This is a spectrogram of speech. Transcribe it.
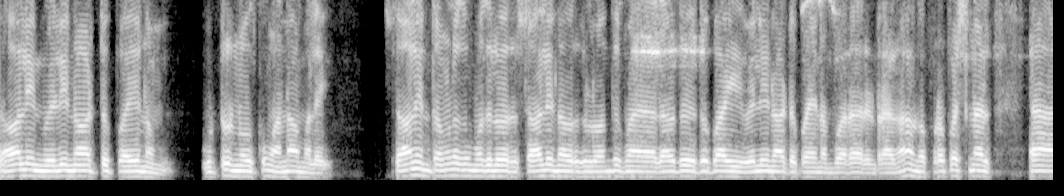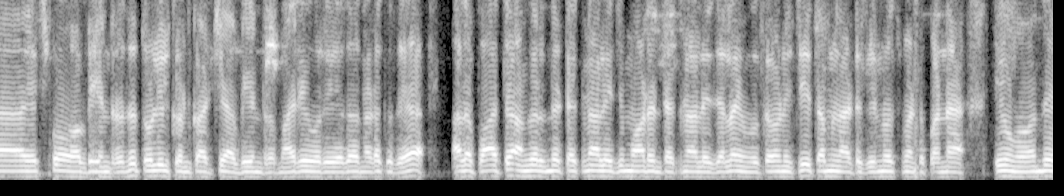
ஸ்டாலின் வெளிநாட்டு பயணம் உற்று நோக்கும் அண்ணாமலை. ஸ்டாலின் தமிழக முதல்வர் ஸ்டாலின் அவர்கள் வந்து அதாவது துபாய் வெளிநாட்டு பயணம் போறாருன்றாங்க. அங்க ப்ரொஃபஷனல் எக்ஸ்போ அப்படின்றது தொழில் கண்காட்சி அப்படின்ற மாதிரி ஒரு ஏதோ நடக்குது. அதை பார்த்து அங்க இருந்த டெக்னாலஜி மாடர்ன் டெக்னாலஜி எல்லாம் இவங்க கவனிச்சு தமிழ்நாட்டுக்கு இன்வெஸ்ட்மெண்ட் பண்ண இவங்க வந்து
